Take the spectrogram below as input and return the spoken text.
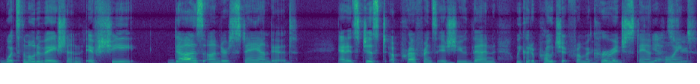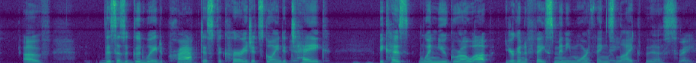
What's the motivation? If she does understand it, and it's just a preference mm-hmm. issue, then we could approach it from a courage standpoint yeah, of this is a good way to practice the courage it's going to yeah. take mm-hmm. because when you grow up you're going to face many more things right. like this right.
